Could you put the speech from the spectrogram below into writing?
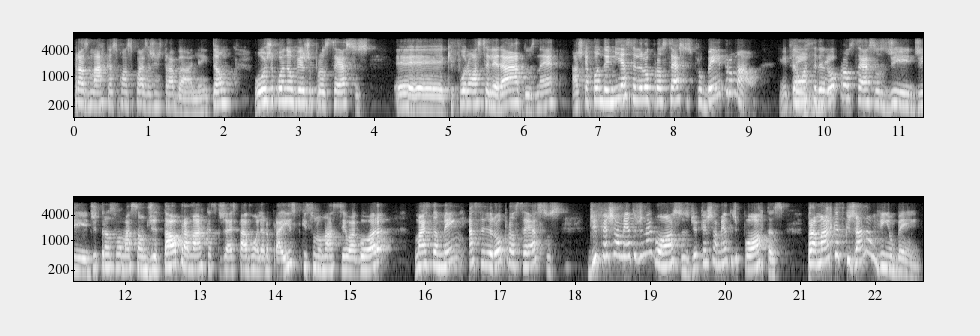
para as marcas com as quais a gente trabalha. Então, hoje, quando eu vejo processos é, que foram acelerados, né? Acho que a pandemia acelerou processos para o bem e para o mal. Então, Sim. acelerou processos de, de, de transformação digital para marcas que já estavam olhando para isso, porque isso não nasceu agora, mas também acelerou processos de fechamento de negócios, de fechamento de portas, para marcas que já não vinham bem.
